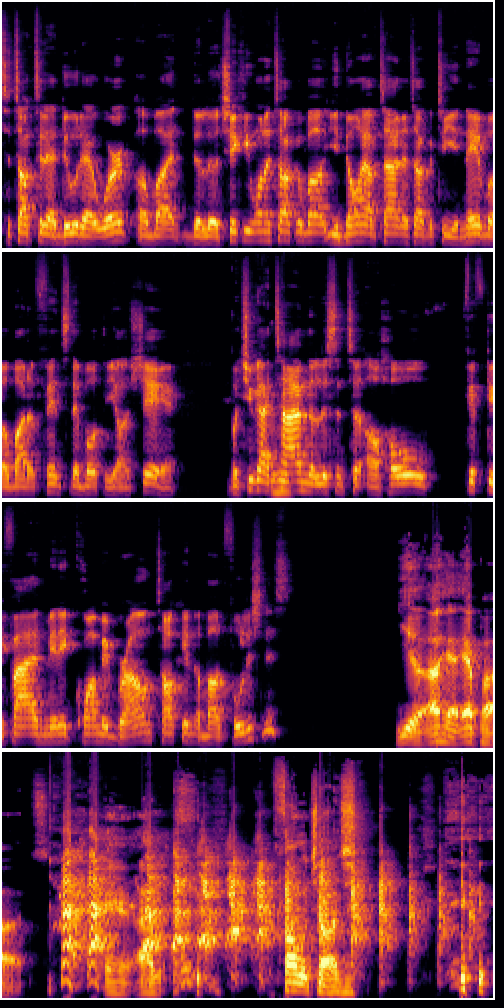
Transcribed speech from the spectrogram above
to talk to that dude at work about the little chick you want to talk about. You don't have time to talk to your neighbor about a fence that both of y'all share. But you got Mhm. time to listen to a whole 55 minute Kwame Brown talking about foolishness? Yeah, I had AirPods. And I have a phone charger.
